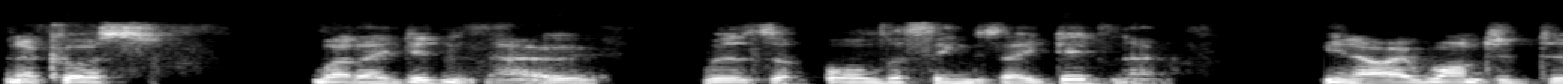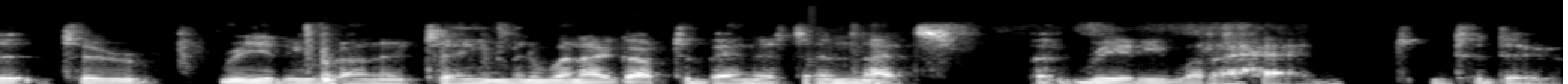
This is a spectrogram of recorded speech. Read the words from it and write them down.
And of course, what I didn't know was all the things they did know. You know, I wanted to, to really run a team. And when I got to Benetton, that's really what I had to do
